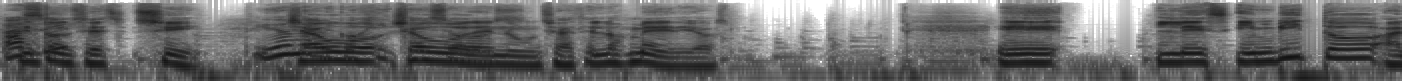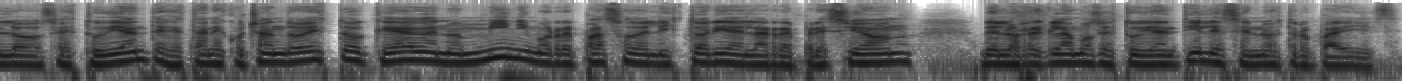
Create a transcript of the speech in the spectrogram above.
¿Ah? Entonces, sí, ¿Y dónde ya hubo, ya hubo denuncias en los medios. Eh, les invito a los estudiantes que están escuchando esto que hagan un mínimo repaso de la historia de la represión de los reclamos estudiantiles en nuestro país.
